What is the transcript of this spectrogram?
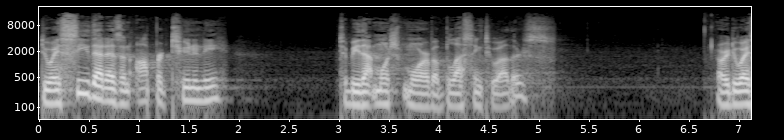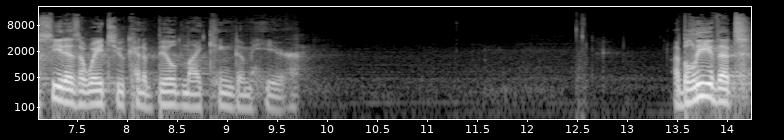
do I see that as an opportunity to be that much more of a blessing to others? Or do I see it as a way to kind of build my kingdom here? I believe that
